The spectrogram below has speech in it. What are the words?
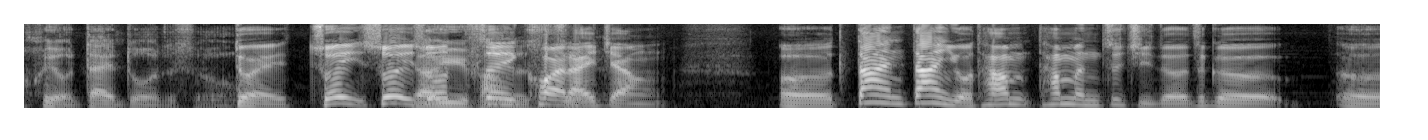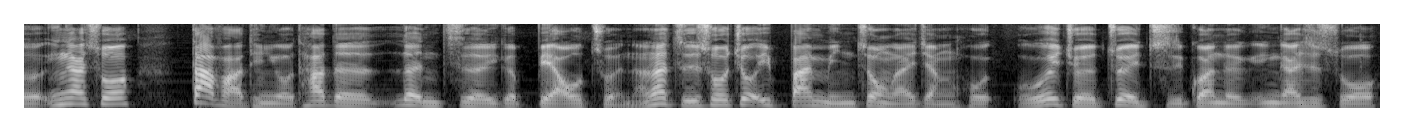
会有怠惰的时候。，对，所以所以说这一块这个来讲，呃，当然当然有他们他们自己的这个呃，应该说大法庭有他的认知的一个标准啊。那只是说就一般民众来讲，我我会觉得最直观的应该是说，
